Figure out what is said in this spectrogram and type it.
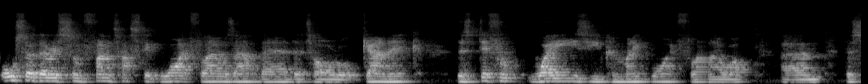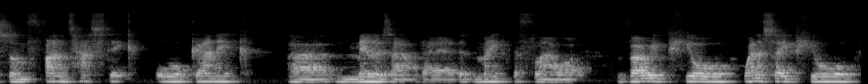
Also, there is some fantastic white flours out there that are organic. There's different ways you can make white flour. Um, there's some fantastic organic uh, millers out there that make the flour very pure. When I say pure,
